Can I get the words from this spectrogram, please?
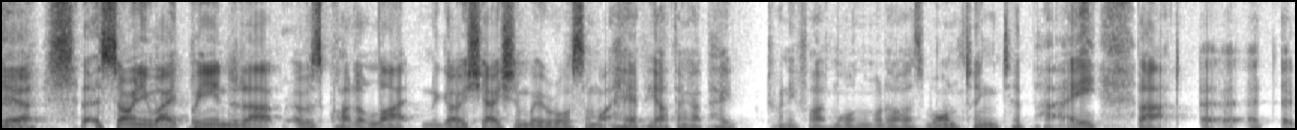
yeah. so anyway, we ended up. It was quite a light negotiation. We were all somewhat happy. I think I paid twenty five more than what I was wanting to pay. But uh, it, it,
